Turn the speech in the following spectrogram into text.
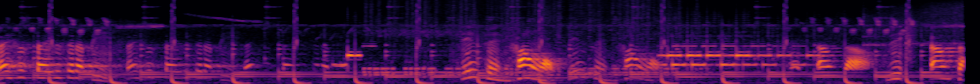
ライフスタイルセラピー。ライフスタイルセラピー。人生にファンを。人生にファンを。アンサー。ジアンサ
